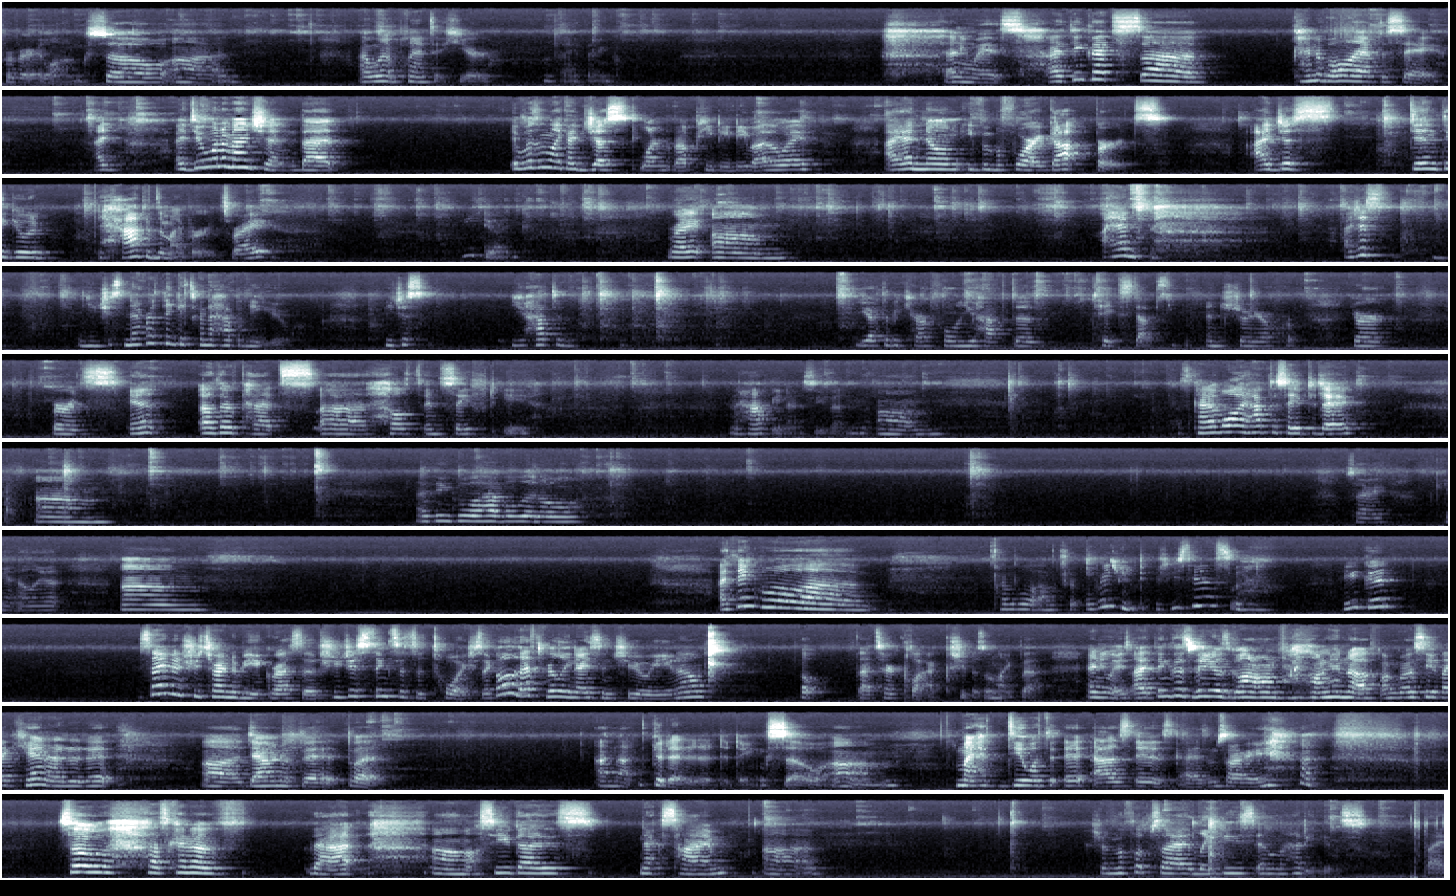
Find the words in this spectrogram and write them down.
for very long, so uh, I wouldn't plant it here. I think anyways, I think that's uh, kind of all I have to say. I I do want to mention that it wasn't like I just learned about PDD. By the way, I had known even before I got birds. I just didn't think it would happen to my birds. Right? What are you doing? Right? Um. I had. I just. You just never think it's gonna happen to you. You just you have to you have to be careful. You have to take steps and ensure your your birds and other pets uh, health and safety and happiness even. Um, that's kind of all I have to say today. Um, I think we'll have a little. Sorry, can't Elliot. Um, I think we'll uh, have a little outro. Do? Did you see this? Are you good? It's not even she's trying to be aggressive. She just thinks it's a toy. She's like, oh, that's really nice and chewy, you know? Oh, that's her clack. She doesn't like that. Anyways, I think this video's gone on for long enough. I'm going to see if I can edit it uh, down a bit, but I'm not good at editing, so, um might have to deal with it as is, guys. I'm sorry. so that's kind of that. Um, I'll see you guys next time. Uh, on the flip side, ladies and laddies. Bye.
